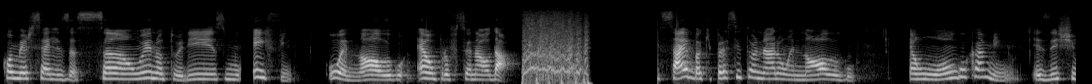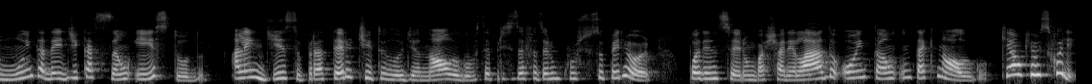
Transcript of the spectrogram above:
comercialização, enoturismo, enfim, o enólogo é um profissional da. Saiba que para se tornar um enólogo é um longo caminho, existe muita dedicação e estudo. Além disso, para ter o título de enólogo, você precisa fazer um curso superior, podendo ser um bacharelado ou então um tecnólogo, que é o que eu escolhi.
